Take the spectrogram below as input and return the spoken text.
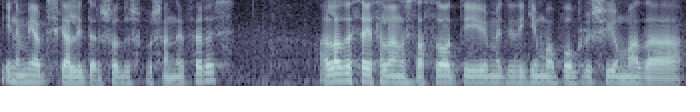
Είναι μία από τις καλύτερες όντως όπως ανέφερες. Αλλά δεν θα ήθελα να σταθώ ότι με τη δική μου απόκριση η ομάδα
